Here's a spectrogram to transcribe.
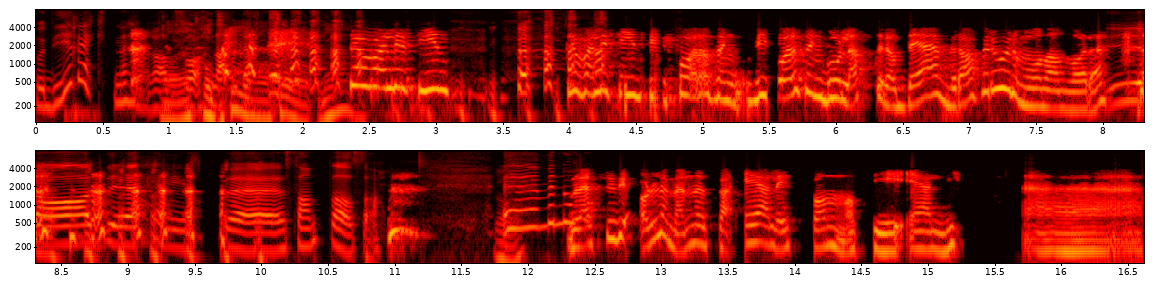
på direkten her, altså. Nei, det var veldig fint. Det er veldig fint. Vi får oss en, får oss en god latter, og det er bra for hormonene våre. Ja, det er helt uh, sant, altså. Ja. Eh, men, nå... men, jeg tror vi alle mennesker er litt sånn at vi er litt eh,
